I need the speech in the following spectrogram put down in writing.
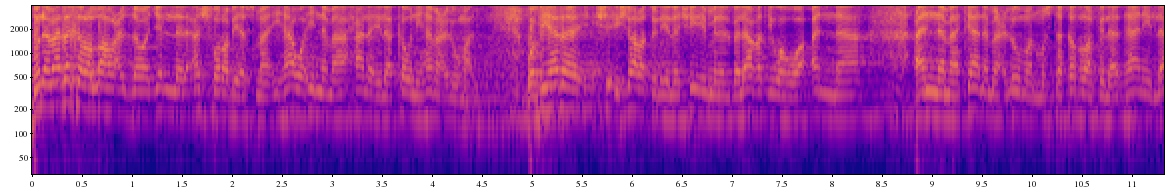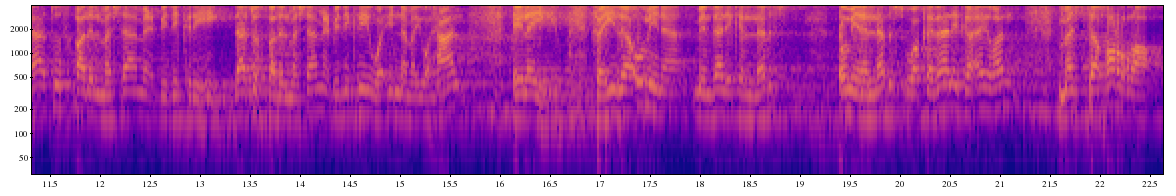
هنا ما ذكر الله عز وجل الأشهر بأسمائها وإنما أحال إلى كونها معلومات. وفي هذا إشارة إلى شيء من البلاغة وهو ان أن ما كان معلوما مستقرا في الأذهان لا تثقل المسامع بذكره. لا تثقل المسامع بذكره وإنما يحال إليه. فإذا أمن من ذلك اللبس أمن اللبس وكذلك أيضا ما استقر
